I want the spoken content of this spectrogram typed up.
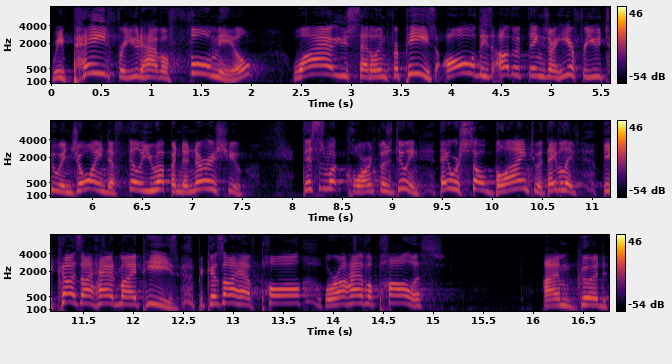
We paid for you to have a full meal. Why are you settling for peas? All these other things are here for you to enjoy and to fill you up and to nourish you. This is what Corinth was doing. They were so blind to it. They believed, because I had my peas, because I have Paul or I have Apollos, I'm good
